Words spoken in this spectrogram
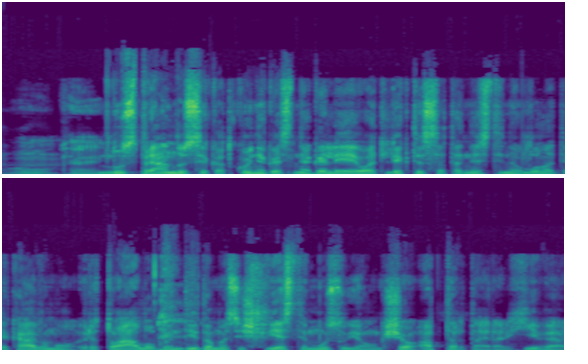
Okay. Nusprendusi, kad kunigas negalėjo atlikti satanistinio lunatikavimo ritualo, bandydamas iškviesti mūsų jau anksčiau aptartą ir archyvę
